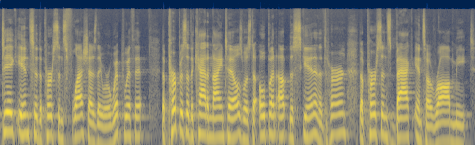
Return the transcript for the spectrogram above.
dig into the person's flesh as they were whipped with it. The purpose of the cat of nine tails was to open up the skin and to turn the person's back into raw meat.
